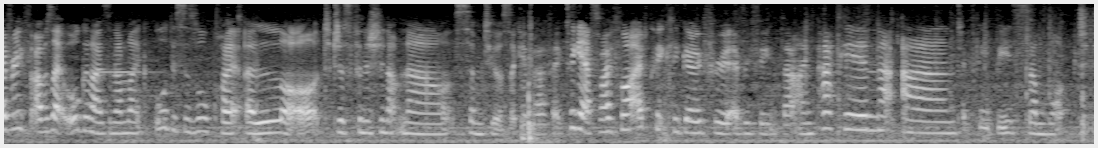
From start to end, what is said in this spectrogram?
every I was like organized and I'm like oh this is all quite a lot. Just finishing up now 70 was okay perfect. So yeah so I thought I'd quickly go through everything that I'm packing and hopefully be somewhat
